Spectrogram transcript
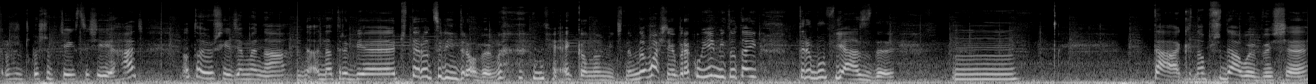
troszeczkę szybciej chce się jechać, no to już jedziemy na, na, na trybie czterocylindrowym, nie ekonomicznym. No właśnie, brakuje mi tutaj trybów jazdy. Mm, tak, no przydałyby się.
